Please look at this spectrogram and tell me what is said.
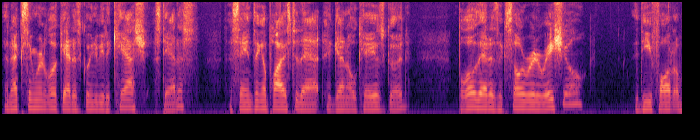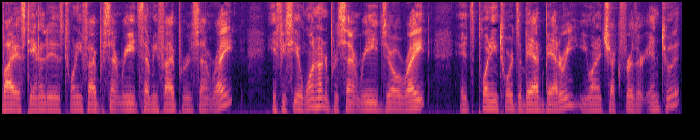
The next thing we're going to look at is going to be the cache status. The same thing applies to that. Again, okay is good. Below that is accelerator ratio. The default of Avaya standard is 25% read, 75% write. If you see a 100% read, zero write, it's pointing towards a bad battery. You want to check further into it.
